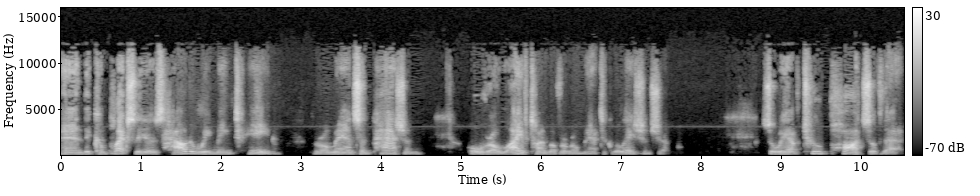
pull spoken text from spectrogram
And the complexity is how do we maintain the romance and passion over a lifetime of a romantic relationship? So we have two parts of that.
